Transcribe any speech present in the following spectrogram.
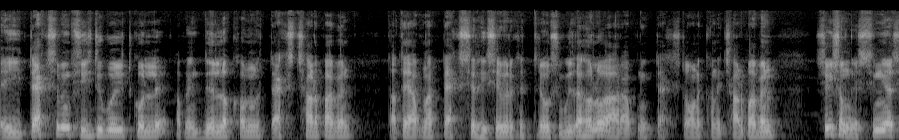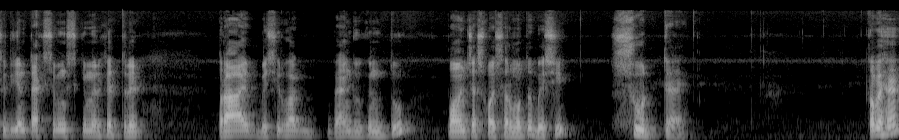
এই ট্যাক্স এবং ফিক্সড ডিপোজিট করলে আপনি দেড় লক্ষ আপনার ট্যাক্স ছাড় পাবেন। তাতে আপনার ট্যাক্সের হিসেবের ক্ষেত্রেও সুবিধা হলো আর আপনি ট্যাক্সটা অনেকখানি ছাড় পাবেন। সেই সঙ্গে সিনিয়র সিটিজেন ট্যাক্স সেভিং স্কিমের ক্ষেত্রে প্রায় বেশিরভাগ ব্যাঙ্কও কিন্তু পঞ্চাশ পয়সার মতো বেশি সুদ দেয়। তবে হ্যাঁ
